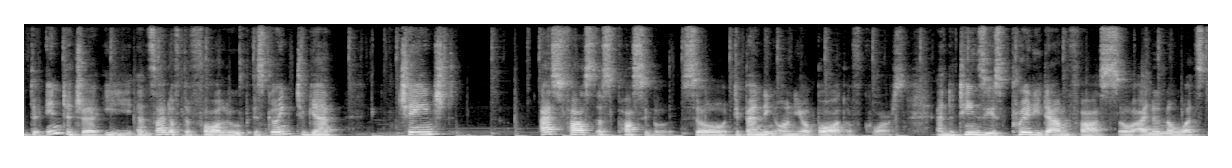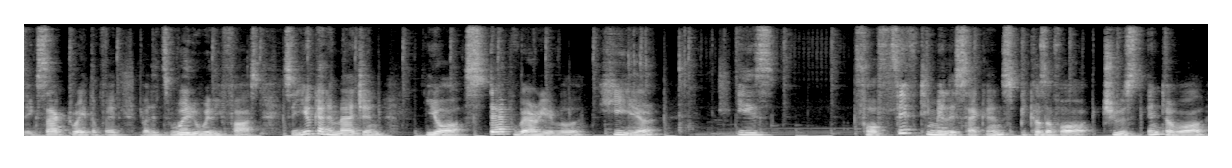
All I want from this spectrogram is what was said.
the integer E inside of the for loop is going to get changed as fast as possible. So depending on your board, of course. And the Teensy is pretty damn fast. So I don't know what's the exact rate of it, but it's really, really fast. So you can imagine your step variable here is for 50 milliseconds, because of our choose interval,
